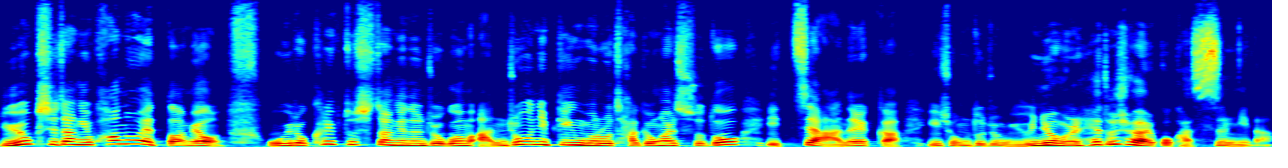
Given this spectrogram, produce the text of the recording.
뉴욕 시장이 환호했다면 오히려 크립토 시장에는 조금 안 좋은 입김으로 작용할 수도 있지 않을까 이 점도 좀 유념을 해두셔야 할 것 같습니다.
